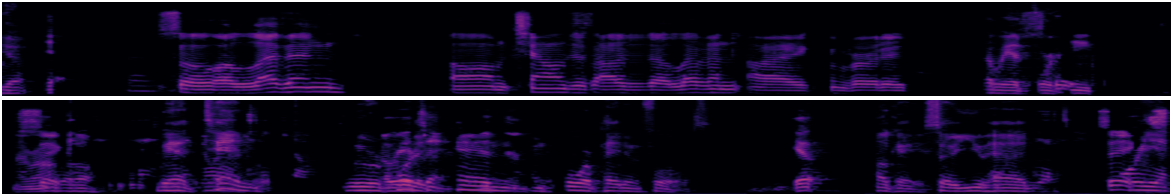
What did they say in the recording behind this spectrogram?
Yeah. Yeah. So 11 um, challenges out of the 11, I converted Thought we had 14. Am I wrong? Six. Well, we had 10. We Oh, we had reported 10. 10 and four paid in fulls. Yep. Okay. So you had, six. EFTs,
